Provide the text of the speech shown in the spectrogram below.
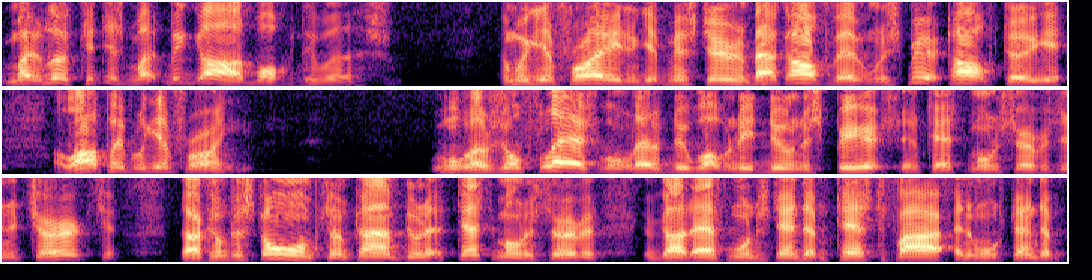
we might look, it just might be God walking to us. And we get afraid and get mysterious and back off of it. When the Spirit talks to you, a lot of people get afraid. We won't let us go flesh, won't let us do what we need to do in the spirits and testimony service in the church. There comes a storm sometimes during that testimony service. God asks one to stand up and testify, and they won't stand up and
